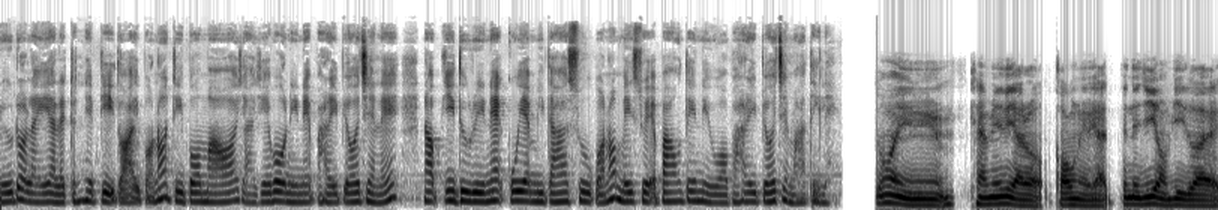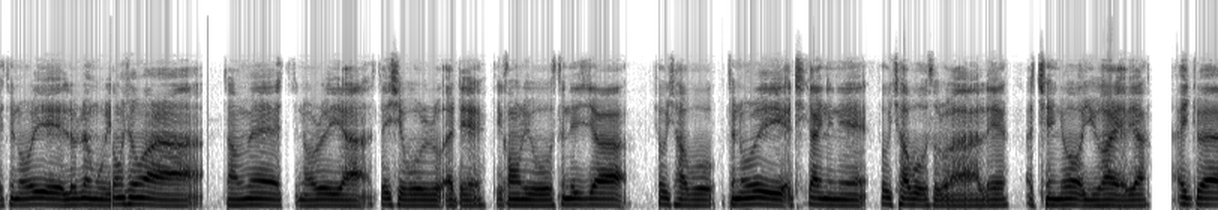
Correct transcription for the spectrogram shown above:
new dollar ရေးကလည်းတစ်နှစ်ပြည့်သွားပြီပေါ့နော်ဒီပေါ်မှာရောရဲဘော်အနေနဲ့ဘာတွေပြောချင်လဲနောက်ပြည်သူတွေနဲ့ကိုယ့်ရဲ့မိသားစုပေါ့နော်မိတ်ဆွေအပေါင်းအသင်းတွေရောဘာတွေပြောချင်ပါသေးလဲပြောရင်ခံမင်းတွေကတော့ကောင်းတယ်ဗျတနကြီးအောင်ပြည့်သွားတယ်ကျွန်တော်တို့ရဲ့လွတ်လပ်မှုကောင်းရှုံးရတာဒါပေမဲ့ကျွန်တော်တို့ရစိတ်ရှိဖို့လိုအပ်တယ်ဒီကောင်တွေကိုစနစ်ကြဖြုတ်ချဖို့ကျွန်တော်တို့အထီးကိုင်းနေနဲ့ဖြုတ်ချဖို့ဆိုတာလည်းအချိန်တော့ယူရတယ်ဗျ အဲ့အတွက်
